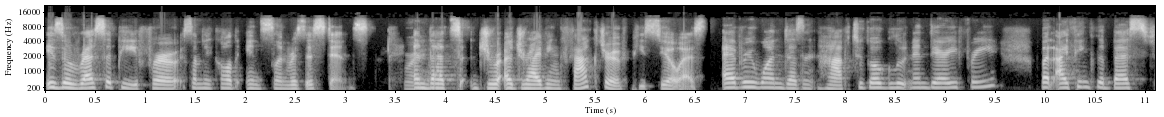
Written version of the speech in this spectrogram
is a recipe for something called insulin resistance. Right. And that's dr- a driving factor of PCOS. Everyone doesn't have to go gluten and dairy free, but I think the best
